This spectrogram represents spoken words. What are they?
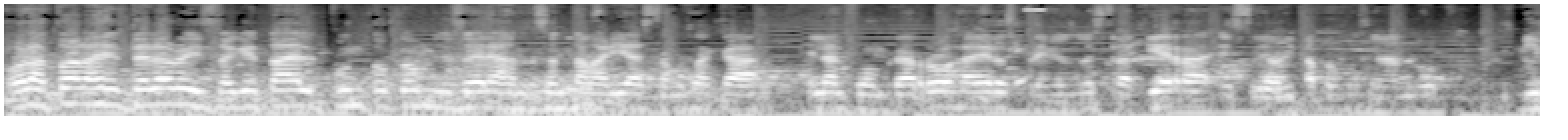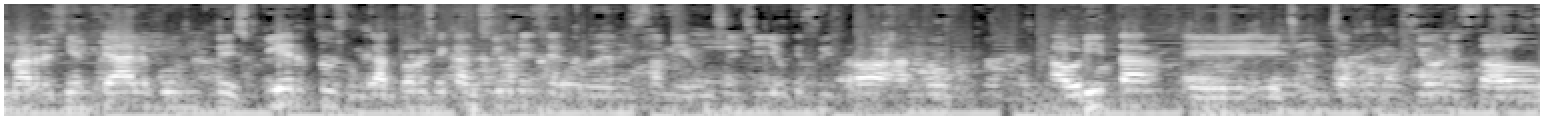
Hola a toda la gente de la revista ¿Qué tal? .com. Yo soy Alejandro Santamaría. Estamos acá en la alfombra roja de los premios Nuestra Tierra. Estoy ahorita promocionando mi más reciente álbum Despierto. Son 14 canciones. Dentro de ellos también un sencillo que estoy trabajando ahorita. Eh, he hecho mucha promoción. He estado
